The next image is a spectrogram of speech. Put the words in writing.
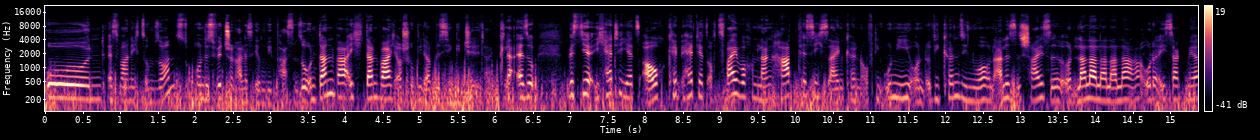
und es war nichts umsonst und es wird schon alles irgendwie passen. So und dann war ich, dann war ich auch schon wieder ein bisschen gechillter. Klar, also wisst ihr, ich hätte jetzt auch, hätte jetzt auch zwei Wochen lang hart pissig sein können auf die Uni und wie können sie nur und alles ist scheiße und la la la la la. Oder ich sag mir,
